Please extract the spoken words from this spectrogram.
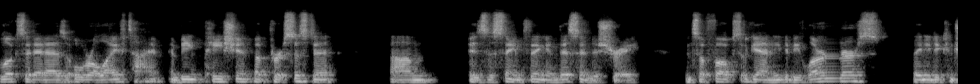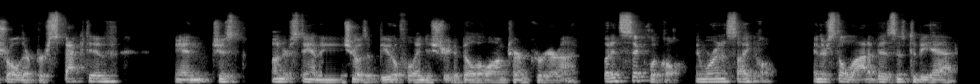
looks at it as over a lifetime. And being patient but persistent um, is the same thing in this industry. And so, folks, again, need to be learners. They need to control their perspective and just understand that you chose a beautiful industry to build a long term career on. But it's cyclical and we're in a cycle and there's still a lot of business to be had.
